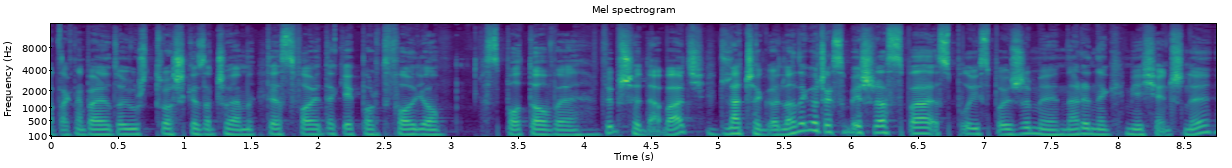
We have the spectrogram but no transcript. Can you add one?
a tak naprawdę to już troszkę zacząłem te swoje takie portfolio spotowe wyprzedawać. Dlaczego? Dlatego, że jak sobie jeszcze raz spojrzymy na rynek miesięczny,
